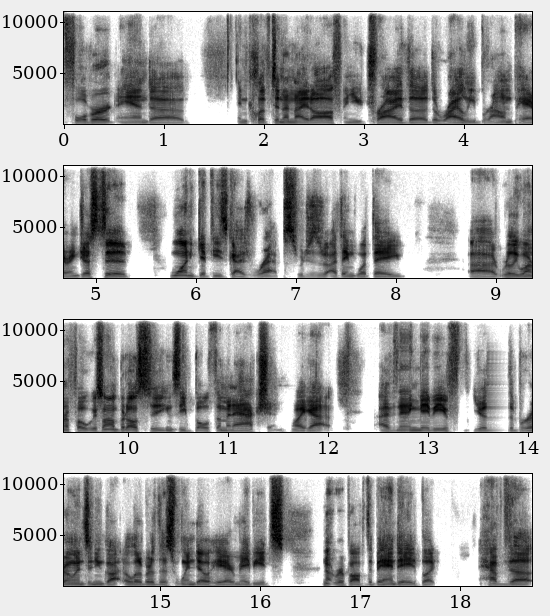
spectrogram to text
Forbort and, uh, and Clifton a night off and you try the the Reilly Brown pairing just to one get these guys reps, which is I think what they uh, really want to focus on, but also you can see both of them in action. Like I, I think maybe if you're the Bruins and you got a little bit of this window here, maybe it's not rip off the band-aid, but have the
